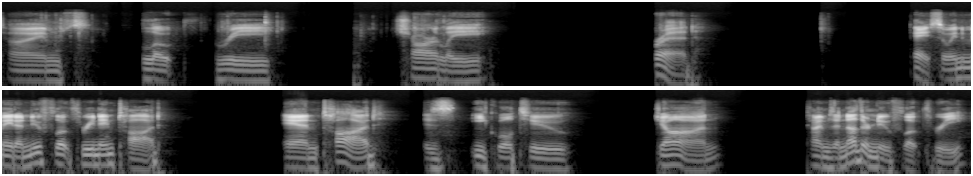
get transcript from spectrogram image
times float 3 Charlie Fred. Okay, so we made a new float 3 named Todd. And Todd is equal to John times another new float 3,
